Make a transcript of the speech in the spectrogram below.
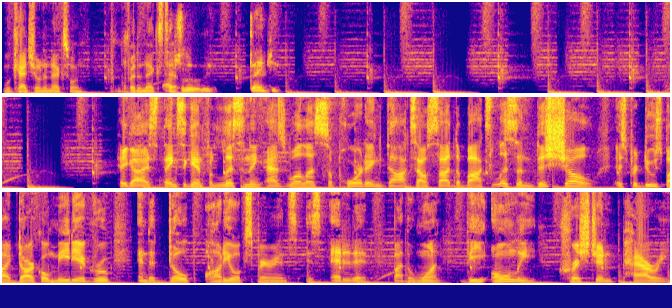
we'll catch you on the next one for the next step. Absolutely. Thank you. Hey guys, thanks again for listening as well as supporting Docs Outside the Box. Listen, this show is produced by Darko Media Group and the dope audio experience is edited by the one, the only Christian Parry,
